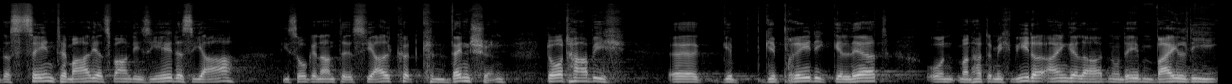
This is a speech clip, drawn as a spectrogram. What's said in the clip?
das zehnte Mal jetzt waren, dies jedes Jahr, die sogenannte Sialkot Convention. Dort habe ich äh, gepredigt, gelehrt und man hatte mich wieder eingeladen und eben weil die,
